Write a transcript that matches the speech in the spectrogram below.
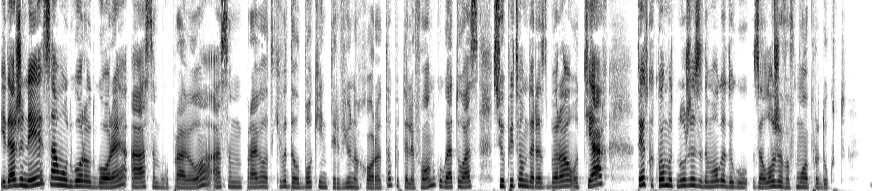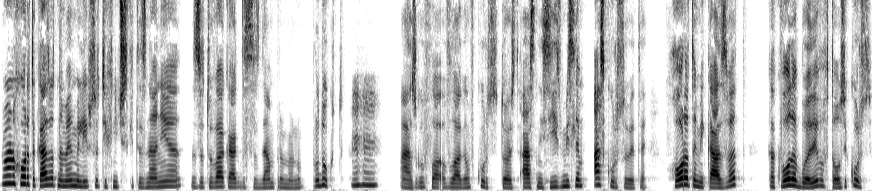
И даже не е само отгоре-отгоре, а аз съм го правила. Аз съм правила такива дълбоки интервю на хората по телефон, когато аз се опитвам да разбера от тях те от какво имат нужда, за да мога да го заложа в моя продукт. Примерно хората казват, на мен ме липсват техническите знания за това как да създам, примерно, продукт. Mm-hmm. Аз го вла- влагам в курс. Тоест, аз не си измислям аз курсовете. Хората ми казват какво да бъде в този курс.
